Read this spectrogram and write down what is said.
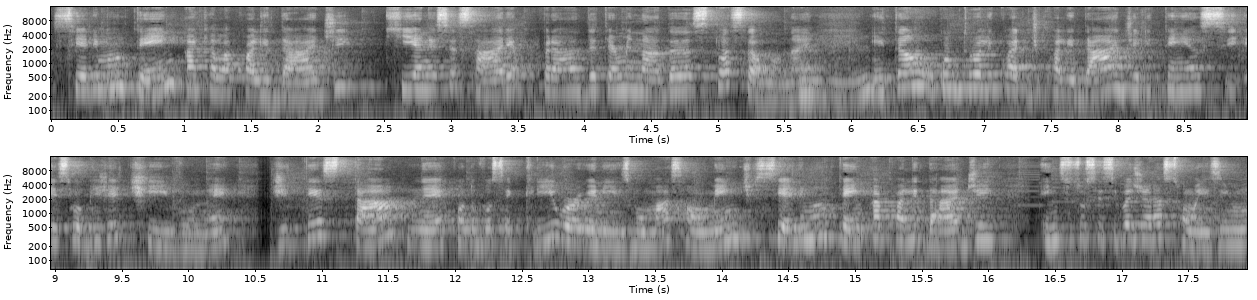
se ele mantém aquela qualidade que é necessária para determinada situação, né? Então, o controle de qualidade ele tem esse, esse objetivo, né, de testar, né, quando você cria o organismo massalmente, se ele mantém a qualidade em sucessivas gerações, em um,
